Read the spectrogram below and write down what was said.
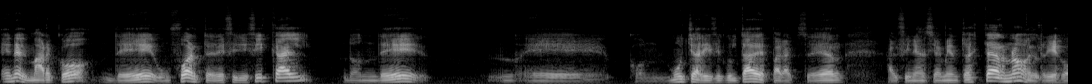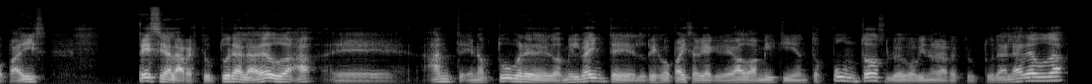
en el marco de un fuerte déficit fiscal, donde eh, con muchas dificultades para acceder al financiamiento externo, el riesgo país, pese a la reestructura de la deuda, eh, en octubre de 2020 el riesgo país había llegado a 1.500 puntos, luego vino la reestructura de la deuda,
